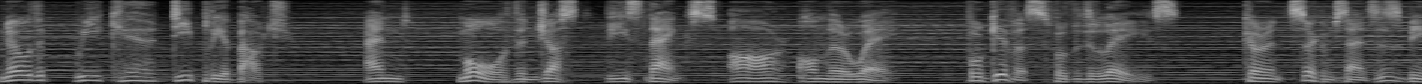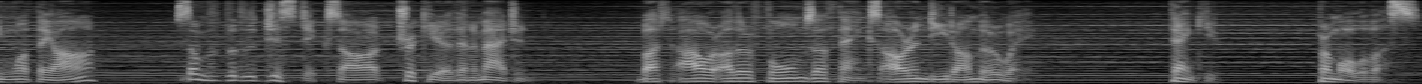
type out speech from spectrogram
know that we care deeply about you, and more than just these thanks are on their way. Forgive us for the delays. Current circumstances being what they are, some of the logistics are trickier than imagined. But our other forms of thanks are indeed on their way. Thank you from all of us.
